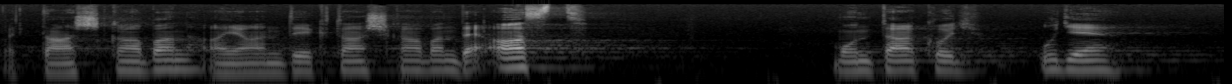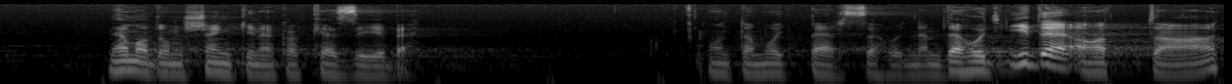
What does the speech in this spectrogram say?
vagy táskában, ajándéktáskában, de azt mondták, hogy ugye nem adom senkinek a kezébe. Mondtam, hogy persze, hogy nem. De hogy ide adták,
